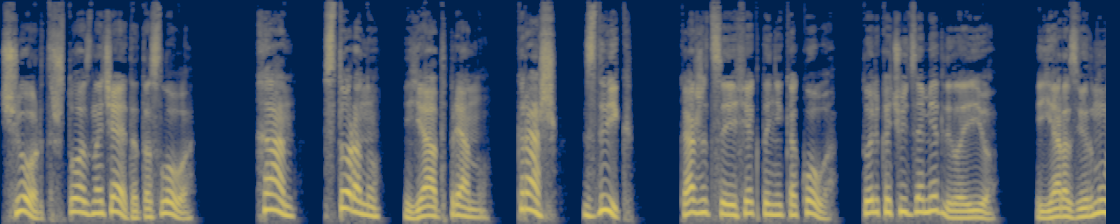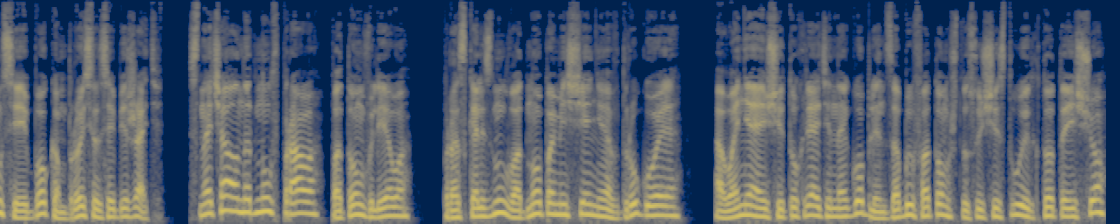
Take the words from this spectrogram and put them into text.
Черт, что означает это слово? «Хан, в сторону!» Я отпряну. «Краш! Сдвиг!» Кажется, эффекта никакого, только чуть замедлило ее. Я развернулся и боком бросился бежать. Сначала нырнул вправо, потом влево. Проскользнул в одно помещение, в другое. А воняющий тухлятиной гоблин, забыв о том, что существует кто-то еще,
